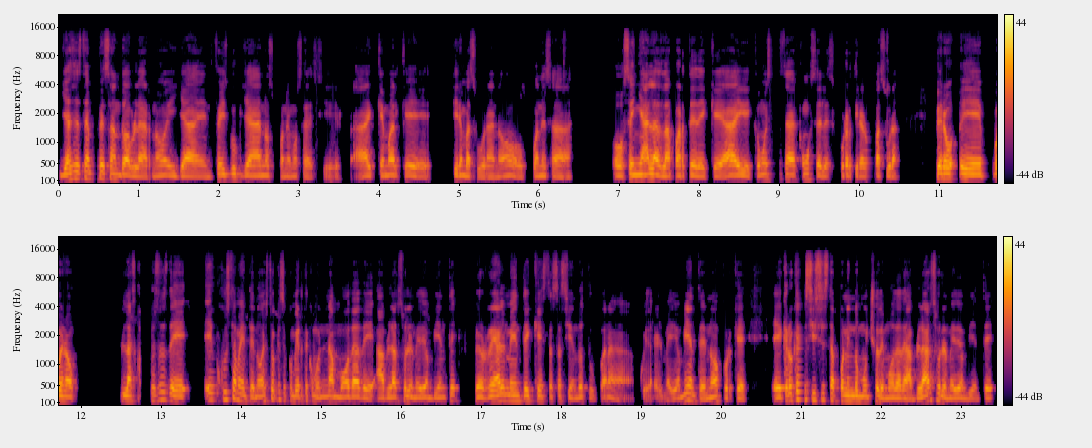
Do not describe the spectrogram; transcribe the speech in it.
ya se está empezando a hablar, ¿no? Y ya en Facebook ya nos ponemos a decir, ay, qué mal que tiren basura, ¿no? O pones a, o señalas la parte de que, ay, ¿cómo, está, cómo se les ocurre tirar basura? Pero eh, bueno, las cosas de, eh, justamente, ¿no? Esto que se convierte como en una moda de hablar sobre el medio ambiente, pero realmente, ¿qué estás haciendo tú para cuidar el medio ambiente, ¿no? Porque eh, creo que sí se está poniendo mucho de moda de hablar sobre el medio ambiente,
